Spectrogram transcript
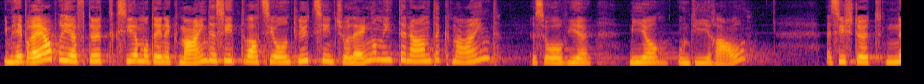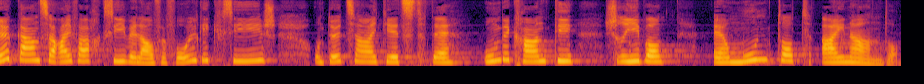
Im Hebräerbrief dort sehen wir diese Gemeindesituation. Die Leute sind schon länger miteinander gemeint, so wie wir und ihr auch. Es ist dort nicht ganz einfach weil auch Verfolgung war. Und dort sagt jetzt der unbekannte Schreiber, ermuntert einander.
